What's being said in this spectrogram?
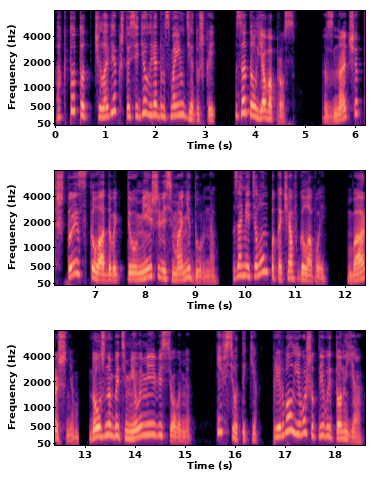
а кто тот человек, что сидел рядом с моим дедушкой?» Задал я вопрос. «Значит, что и складывать ты умеешь весьма недурно», – заметил он, покачав головой. «Барышням должны быть милыми и веселыми». «И все-таки», – прервал его шутливый тон я.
